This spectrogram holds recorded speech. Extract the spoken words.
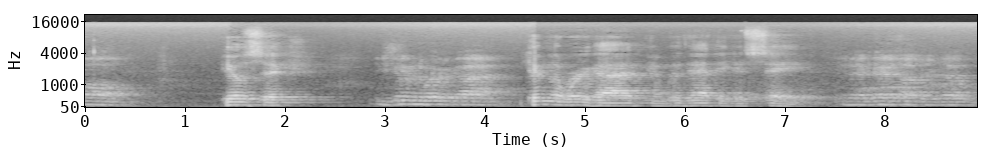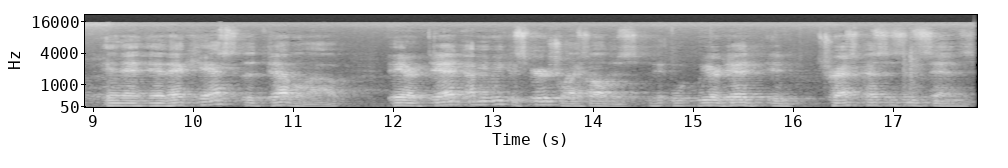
Oh, Heal the sick, you give them the word of God, give them the word of God, and with that they get saved. and that casts out the devil. And that, and that casts the devil out. They are dead. I mean, we could spiritualize all this. We are dead in trespasses and sins.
